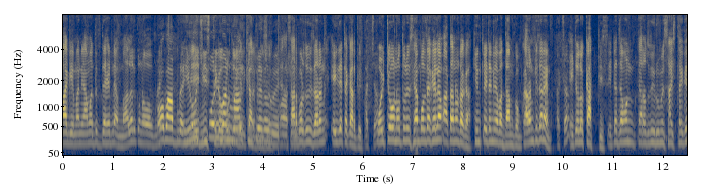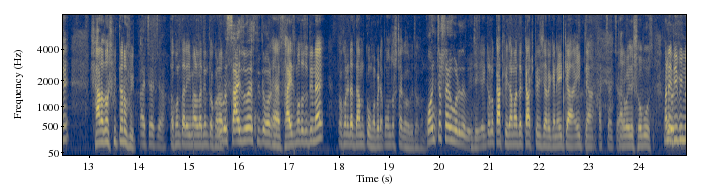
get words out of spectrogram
লাগে মানে আমাদের দেখেন না মালের কোনো অভাব নাই। অভাব না এই হিউজ পরিমাণ মাল। রয়েছে তারপর যদি ধরেন এই যে একটা কার্পেট আচ্ছা। ওইটাও নতুন স্যাম্পল দেখাইলাম আটান্ন টাকা। কিন্তু এটা নিয়ে আবার দাম কম। কারণ কি জানেন? আচ্ছা। এটা হলো কাট পিস এটা যেমন কারও যদি রুমের সাইজ থাকে সাড়ে দশ ফিট তেরো ফিট আচ্ছা আচ্ছা। তখন তার এই মালটা দিন তখন সাইজ নিতে পারবেন হ্যাঁ সাইজ মতো যদি নেয় তখন এটা দাম কম হবে এটা পঞ্চাশ টাকা হবে তখন। পঞ্চাশ টাকা করে দেবে? জি এটা হলো কাঠ পিস আমাদের কাঠ পিস হিসাবে কেন এইটা এইটা। আচ্ছা আচ্ছা। তারপরে সবুজ মানে বিভিন্ন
